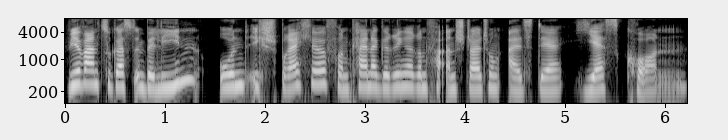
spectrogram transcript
Wir waren zu Gast in Berlin und ich spreche von keiner geringeren Veranstaltung als der YesCon.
